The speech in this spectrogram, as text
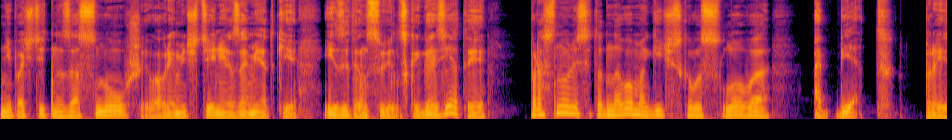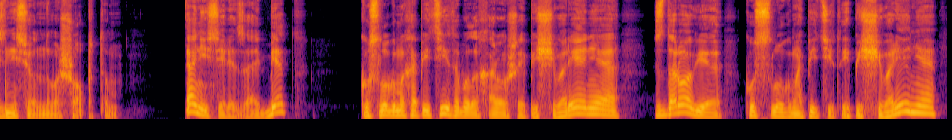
непочтительно заснувшие во время чтения заметки из Итенсуилской газеты, проснулись от одного магического слова «обед», произнесенного шепотом. Они сели за обед. К услугам их аппетита было хорошее пищеварение, здоровье к услугам аппетита и пищеварения —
